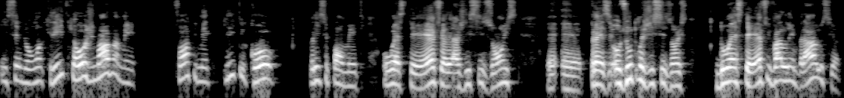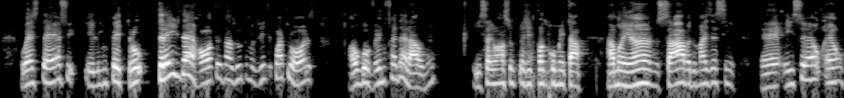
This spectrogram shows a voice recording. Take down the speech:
ensinou uma crítica, hoje novamente fortemente criticou principalmente o STF, as decisões, é, é, as últimas decisões do STF. Vale lembrar, Luciano, o STF ele impetrou três derrotas nas últimas 24 horas ao governo federal, né? Isso aí é um assunto que a gente pode comentar amanhã, no sábado, mas assim, é, isso é, é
